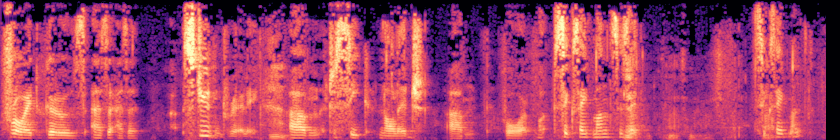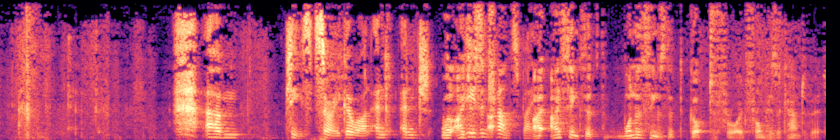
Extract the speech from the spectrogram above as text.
Freud goes as a, as a student, really, mm. um, to seek knowledge um, for what, six, eight months, is yeah. it? Six, eight months. um, please, sorry, go on. And and well, I he's just, entranced I, by it. I, I think that one of the things that got to Freud from his account of it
